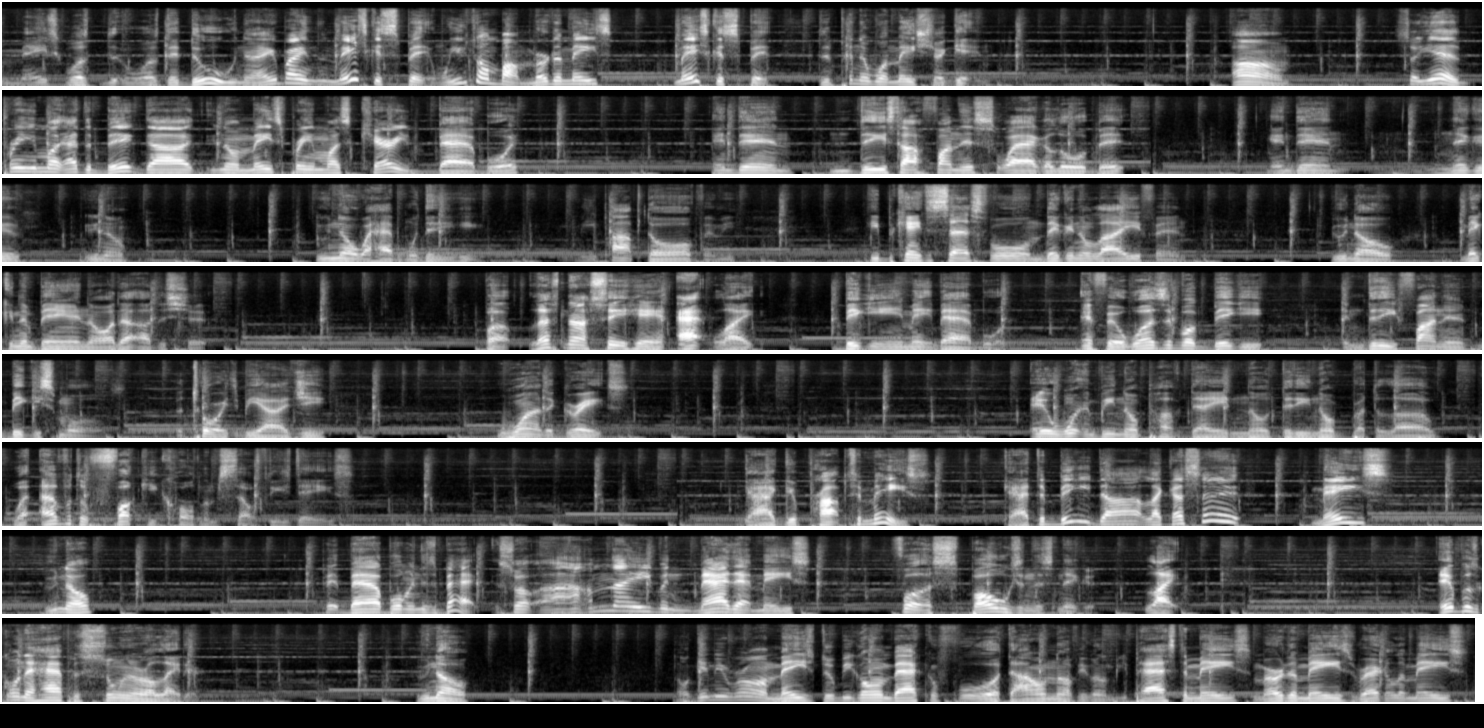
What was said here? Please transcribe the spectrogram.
Mase was was the dude. Now everybody Mase could spit. When you talking about murder Mase, Mase could spit, depending on what Mase you're getting. Um, so yeah, pretty much at the big died, you know, Mase pretty much carried Bad Boy, and then D stopped finding his swag a little bit, and then nigga, you know, you know what happened with Diddy. He he popped off and he he became successful and bigger than life and you know making a band and all that other shit. But let's not sit here and act like Biggie ain't made Bad Boy. If it wasn't for Biggie and Diddy finding Biggie Smalls, Notorious B.I.G., one of the greats, it wouldn't be no Puff Daddy, no Diddy, no Brother Love, whatever the fuck he called himself these days. Gotta give prop to Mase. Got the Biggie died, like I said, Mase, you know, put Bad Boy in his back. So I, I'm not even mad at Mase for exposing this nigga. Like, it was going to happen sooner or later. You know, don't get me wrong, Mase do be going back and forth. I don't know if you're gonna be past the Mase, murder Mase, regular Mase.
